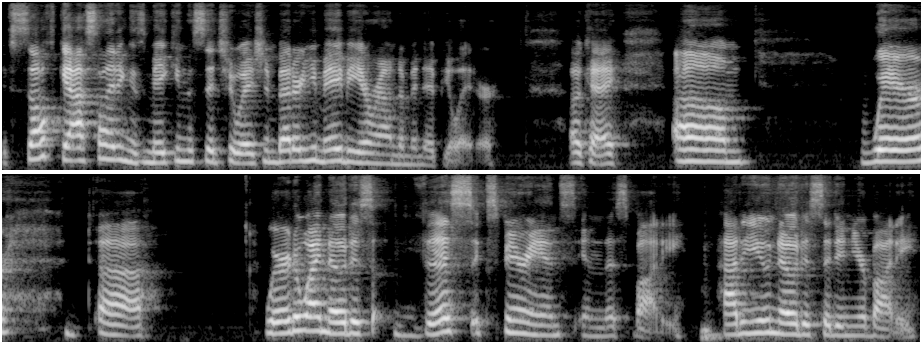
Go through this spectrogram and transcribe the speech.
If self gaslighting is making the situation better, you may be around a manipulator. Okay. Um, where, uh, where do I notice this experience in this body? How do you notice it in your body?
